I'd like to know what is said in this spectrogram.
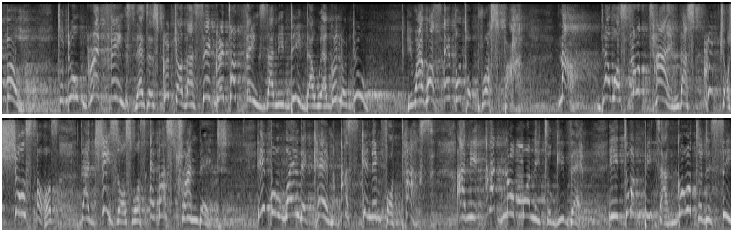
able to do great things, there's a scripture that says greater things than he did that we are going to do. If I was able to prosper, now, there was no time that scripture shows us that Jesus was ever stranded. Even when they came asking him for tax and he had no money to give them, he told Peter, Go to the sea,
